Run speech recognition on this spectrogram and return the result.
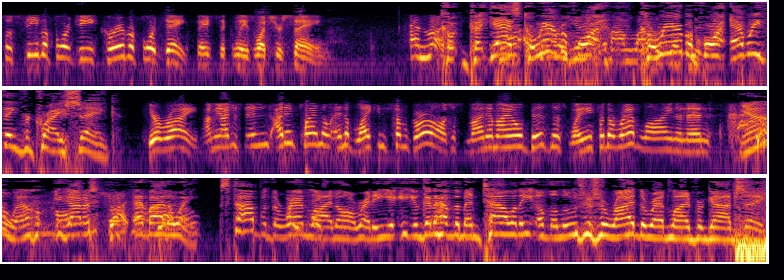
so C before D, career before date, basically is what you're saying. And look, Co- co- yes, you know, career I know you're not before career before everything, for Christ's sake. You're right. I mean, I just didn't. I didn't plan to end up liking some girl. I was just minding my own business, waiting for the red line, and then. Yeah, well, you got to. And by the way, stop with the red line already. You, you're going to have the mentality of the losers who ride the red line, for God's sake.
